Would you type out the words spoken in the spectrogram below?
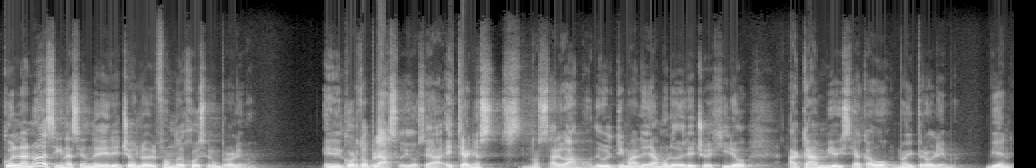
con la nueva asignación de derechos, lo del fondo dejó de ser un problema en el corto plazo, digo, o sea, este año nos salvamos. De última le damos los derechos de giro a cambio y se acabó, no hay problema. Bien,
